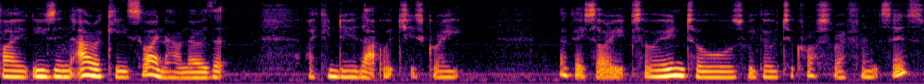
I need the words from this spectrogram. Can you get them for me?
by using the arrow keys, so I now know that I can do that, which is great. Okay, sorry, so we're in Tools, we go to Cross References.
